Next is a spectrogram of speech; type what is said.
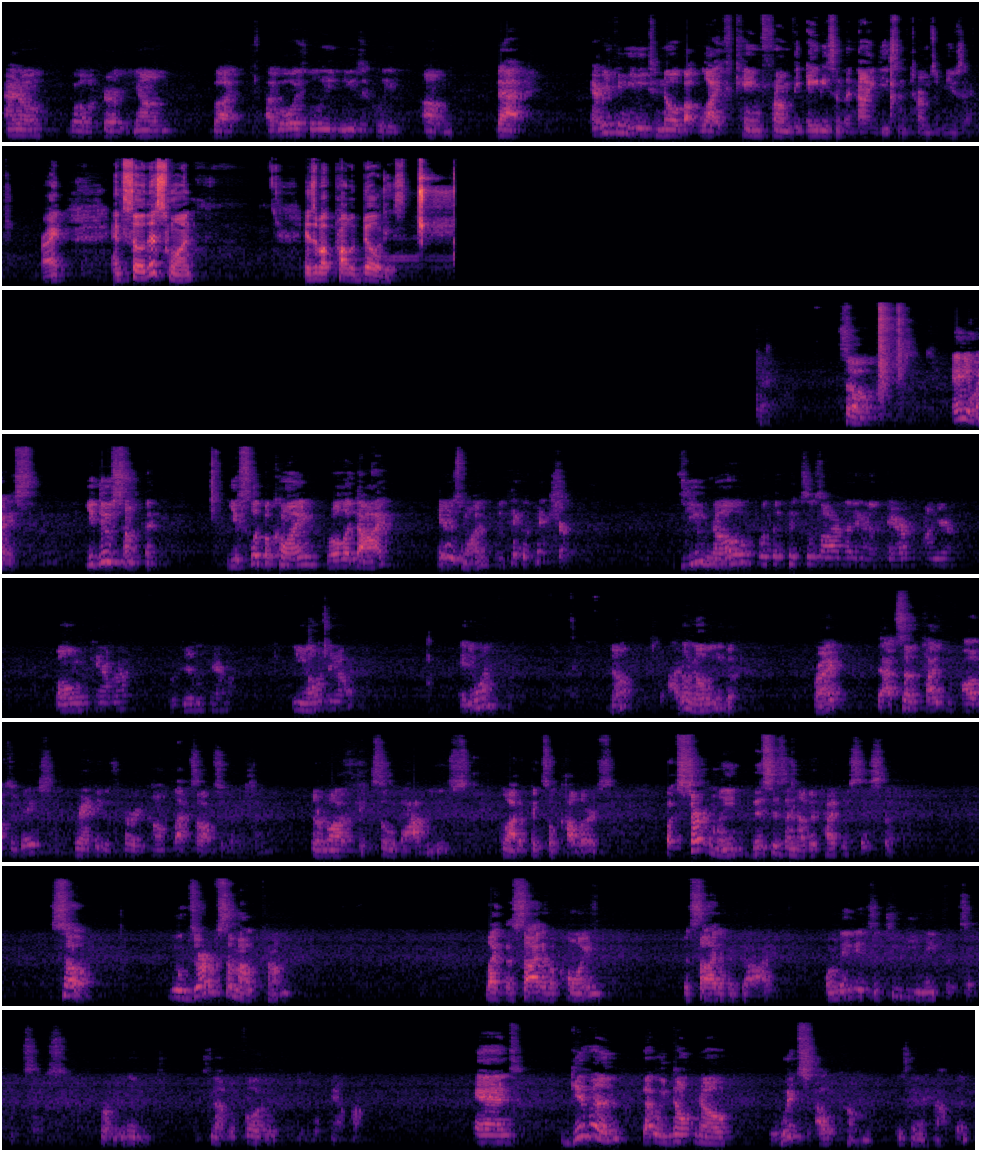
I know, well, I'm fairly young, but I've always believed musically um, that everything you need to know about life came from the 80s and the 90s in terms of music, right? And so this one is about probabilities. So, anyways, you do something. You flip a coin, roll a die. Here's one. You take a picture. Do you know what the pixels are that are going to appear on your phone camera or digital camera? Do you know what they are? Anyone? No? I don't know either. Right? That's a type of observation. Granted, it's a very complex observation. There are a lot of pixel values, a lot of pixel colors, but certainly this is another type of system. So, you observe some outcome, like the side of a coin, the side of a die, or maybe it's a 2D matrix of pixels from an image. It's not the photo with a digital camera. And given that we don't know which outcome is going to happen,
